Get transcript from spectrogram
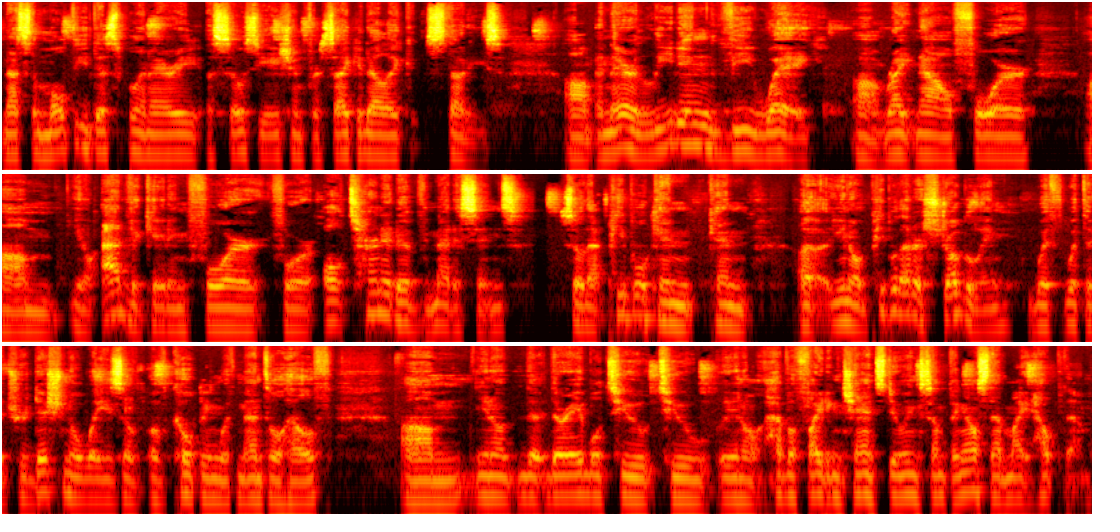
that's the multidisciplinary association for psychedelic studies um, and they're leading the way uh, right now for um, you know, advocating for for alternative medicines so that people can can uh, you know people that are struggling with with the traditional ways of, of coping with mental health, um, you know, they're, they're, able to to you know have a fighting chance doing something else that might help them.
